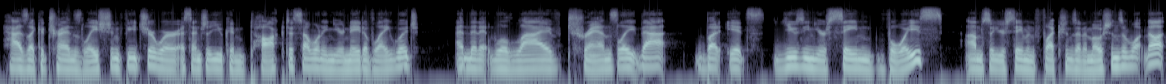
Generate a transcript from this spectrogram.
has like a translation feature where essentially you can talk to someone in your native language and then it will live translate that, but it's using your same voice um, so your same inflections and emotions and whatnot.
